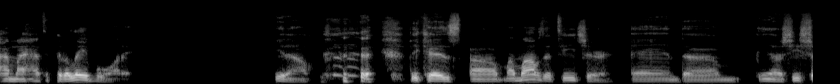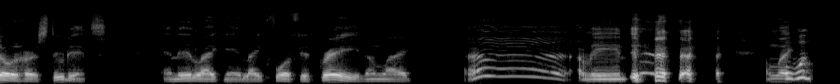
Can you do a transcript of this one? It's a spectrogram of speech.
I might have to put a label on it. You know, because um, my mom's a teacher, and um, you know, she showed her students and they're like in like fourth, fifth grade. I'm like, ah, I mean, I'm like what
